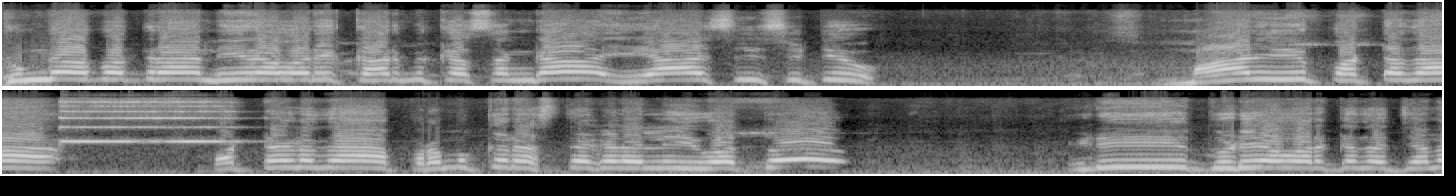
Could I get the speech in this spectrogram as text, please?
ತುಂಗಭದ್ರಾ ನೀರಾವರಿ ಕಾರ್ಮಿಕ ಸಂಘ ಎಐಸಿಸಿಟಿಯು ಮಾನವಿ ಪಟ್ಟದ ಪಟ್ಟಣದ ಪ್ರಮುಖ ರಸ್ತೆಗಳಲ್ಲಿ ಇವತ್ತು ಇಡೀ ದುಡಿಯ ವರ್ಗದ ಜನ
